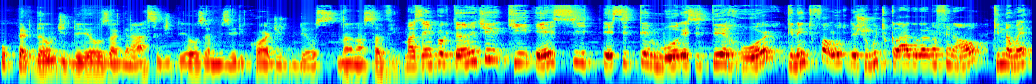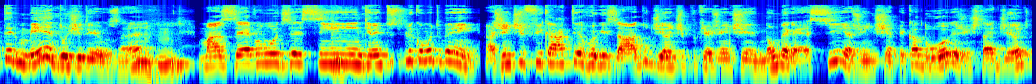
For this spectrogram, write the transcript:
o perdão de Deus, a graça de Deus, a misericórdia de Deus na nossa vida. Mas é importante que esse, esse temor, esse terror, que nem tu falou, tu deixou muito claro agora no final, que não é ter medo de Deus, né? Uhum. Mas é, vamos dizer assim, que nem tu explicou muito bem. A gente fica aterrorizado diante porque a gente não merece, a gente é pecador, a gente tá diante,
